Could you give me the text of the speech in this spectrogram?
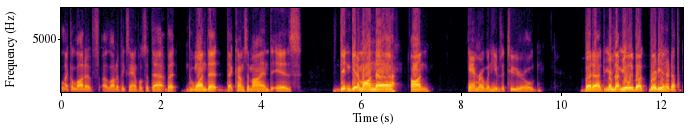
like a lot of a lot of examples of that, but the one that that comes to mind is didn't get him on uh, on camera when he was a two year old. But uh, do you remember that muley buck Brody ended up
